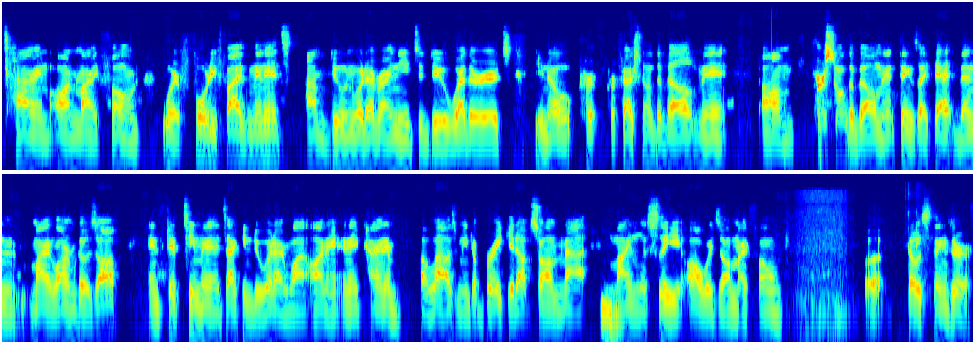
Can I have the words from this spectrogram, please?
time on my phone where 45 minutes I'm doing whatever I need to do, whether it's, you know, professional development, um, personal development, things like that. Then my alarm goes off and 15 minutes I can do what I want on it. And it kind of allows me to break it up so I'm not mindlessly always on my phone. But those things are,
